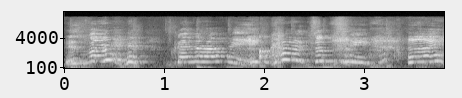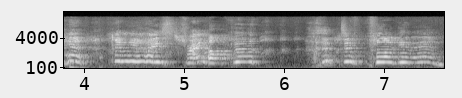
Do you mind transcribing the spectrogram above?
It's very, it's kind of heavy. I'm kind of tipsy. And I, I need my strength plug it in.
